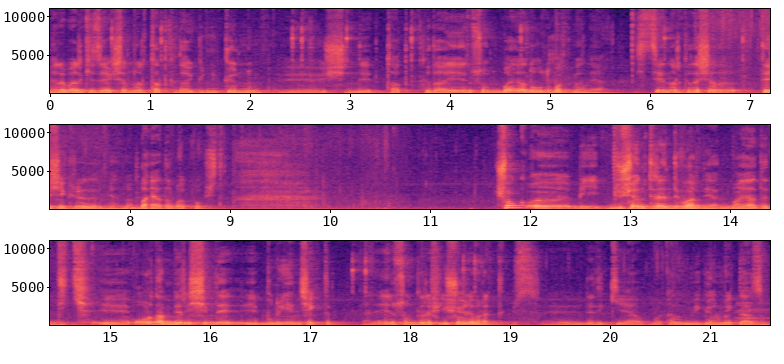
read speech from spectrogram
Merhaba herkese iyi akşamlar. Tat Gıda günlük görünüm. Ee, şimdi Tat Gıda'ya en son bayağı da oldu bakmayalı ya. İsteyen arkadaşa da teşekkür ederim yani. Ben bayağıdır bakmamıştım. Çok e, bir düşen trendi vardı yani bayağı da dik. E, oradan beri şimdi e, bunu yeni çektim. Yani en son grafiği şöyle bıraktık biz. E, dedik ki ya bakalım bir görmek lazım.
